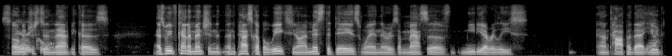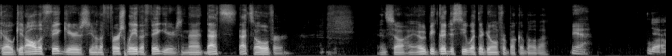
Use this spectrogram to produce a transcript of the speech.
So Very I'm interested cool. in that because as we've kind of mentioned in the past couple of weeks, you know, I missed the days when there was a massive media release. And on top of that, yeah. you would go get all the figures, you know, the first wave of figures, and that that's that's over. And so it would be good to see what they're doing for Book of Boba. Yeah. Yeah.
